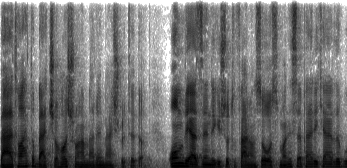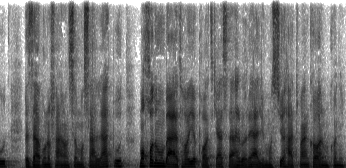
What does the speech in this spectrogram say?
بعدها حتی بچه هاش رو هم برای مشروطه داد. عمری از زندگیش رو تو فرانسه عثمانی سپری کرده بود به زبون فرانسه مسلط بود. ما خودمون بعدها یه پادکست درباره علی موسیو حتما کار می‌کنیم.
